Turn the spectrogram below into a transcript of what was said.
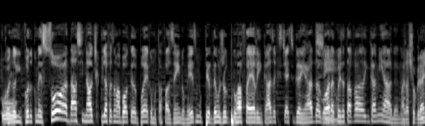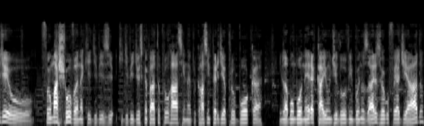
o, Quando, quando começou a dar um sinal de que podia fazer uma boa campanha, como tá fazendo mesmo, perdeu um jogo pro Rafaela em casa, que se tivesse ganhado, agora Sim. a coisa tava encaminhada, né? Mas acho que o grande o, foi uma chuva, né, que dividiu, que dividiu esse campeonato pro Racing, né? Porque o Racing perdia pro Boca em La Bombonera, caiu um dilúvio em Buenos Aires, o jogo foi adiado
